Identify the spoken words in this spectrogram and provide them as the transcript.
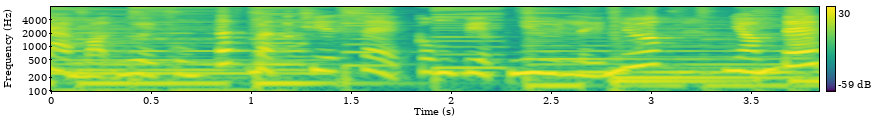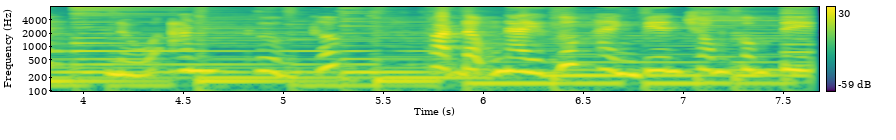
cả mọi người cùng tất bật chia sẻ công việc như lấy nước, nhóm bếp, nấu ăn, thưởng thức. Hoạt động này giúp thành viên trong công ty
